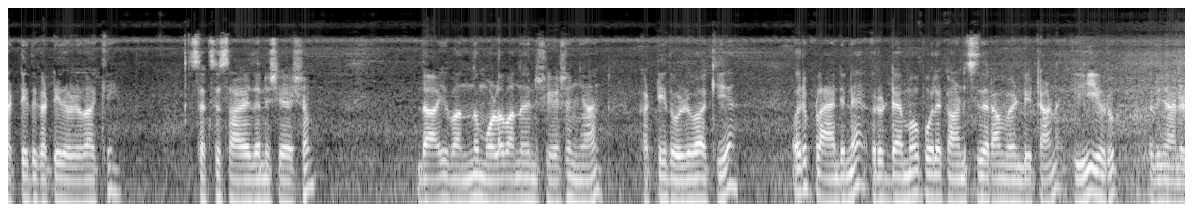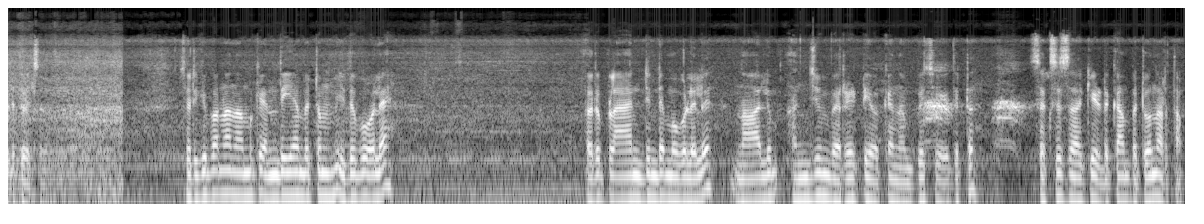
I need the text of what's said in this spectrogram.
കട്ട് ചെയ്ത് കട്ട് ചെയ്ത് ഒഴിവാക്കി സക്സസ് ആയതിന് ശേഷം ഇതായി വന്ന് മുള വന്നതിന് ശേഷം ഞാൻ കട്ട് ചെയ്ത് ഒഴിവാക്കിയ ഒരു പ്ലാന്റിനെ ഒരു ഡെമോ പോലെ കാണിച്ചു തരാൻ വേണ്ടിയിട്ടാണ് ഈ ഒരു ഇത് ഞാൻ എടുത്തു വെച്ചത്. ശരിക്കും പറഞ്ഞാൽ നമുക്ക് എന്ത് ചെയ്യാൻ പറ്റും? ഇതുപോലെ ഒരു പ്ലാന്റിന്റെ മുകളിൽ നാലും അഞ്ചും വെറൈറ്റിയും ഒക്കെ നമുക്ക് ചെയ്തിട്ട് സക്സസ് ആക്കി എടുക്കാൻ പറ്റുമെന്നർത്ഥം.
